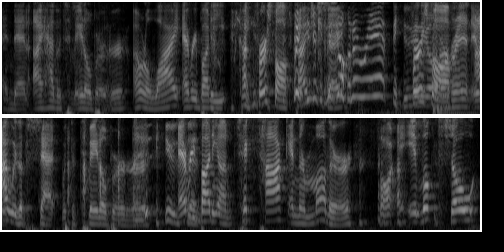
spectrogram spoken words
And then I had the tomato burger. I don't know why everybody. First off, can I just say, a rant. He's First go on a off, rant. I was- upset with the tomato burger. Everybody on TikTok and their mother thought it looked so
